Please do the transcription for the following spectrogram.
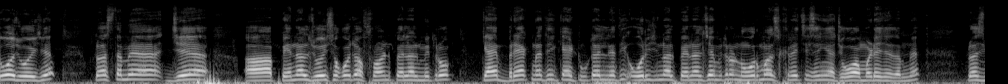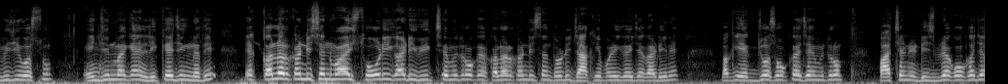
એવો જ હોય છે. પ્લસ તમે જે પેનલ જોઈ શકો છો ફ્રન્ટ પેનલ મિત્રો. ક્યાંય બ્રેક નથી, ક્યાંય તૂટેલી નથી. ઓરિજિનલ પેનલ છે મિત્રો. નોર્મલ સ્ક્રેચીસ અહીંયા જોવા મળે છે તમને. પ્લસ બીજી વસ્તુ એન્જિનમાં ક્યાંય લીકેજિંગ નથી. એક કલર કન્ડિશન વાઇઝ થોડી ગાડી વીક છે મિત્રો, કે કલર કન્ડિશન થોડી ઝાંખી પડી ગઈ છે ગાડીને. બાકી એક્ઝોસ ઓકે છે મિત્રો, પાછળની ડિસ્બ્રેક ઓકે છે,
